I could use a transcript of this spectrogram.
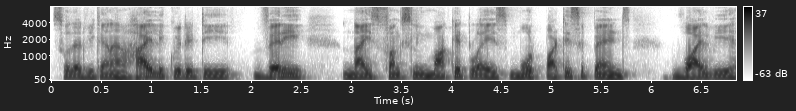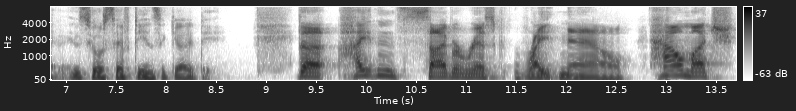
so that we can have high liquidity very nice functioning marketplace more participants while we ensure safety and security. The heightened cyber risk right now, how much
